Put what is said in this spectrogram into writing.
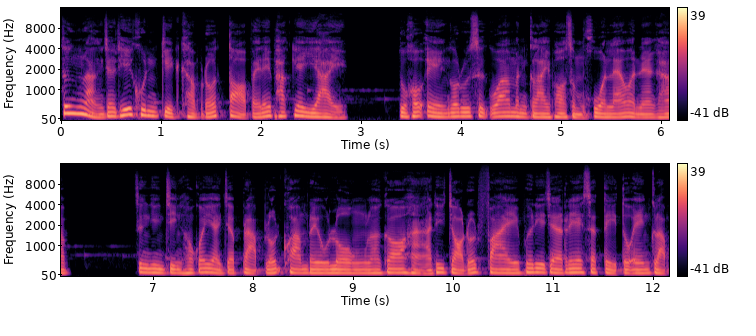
ซึ่งหลังจากที่คุณกิตขับรถต่อไปได้พักใหญ่ ๆ ตัวเขาเองก็รู้สึกว่ามันไกลพอสมควรแล้วนะครับซึ่งจริงๆ เขาก็อยากจะปรับลดความเร็วลง แล้วก็หาที่จอดรถไฟเพื่อที่จะเรียกสติตัวเองกลับ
